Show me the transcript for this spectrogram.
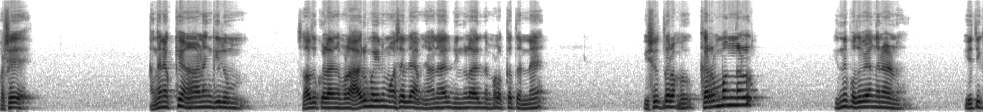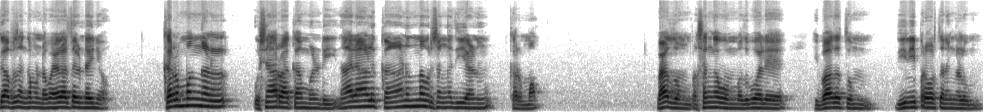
പക്ഷേ അങ്ങനെയൊക്കെ ആണെങ്കിലും സാധുക്കളായ നമ്മൾ ആരും അതിലും മോശമല്ല. ഞാനായാലും നിങ്ങളായാലും നമ്മളൊക്കെ തന്നെ വിശുദ്ധ കർമ്മങ്ങൾ ഇന്ന് പൊതുവെ അങ്ങനെയാണ്. ഏറ്റിക്കാപ്പ് സംഘമുണ്ടോ? മഴകാലത്ത് ഉണ്ടായിനോ കർമ്മങ്ങൾ ഉഷാറാക്കാൻ വേണ്ടി നാലാൾ കാണുന്ന ഒരു സംഗതിയാണ് കർമ്മം. വാതും പ്രസംഗവും അതുപോലെ വിവാദത്തും ദീനീ പ്രവർത്തനങ്ങളും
